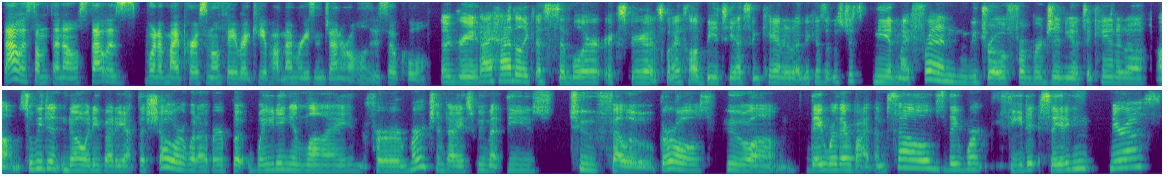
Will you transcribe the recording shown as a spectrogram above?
that was was something else. That was one of my personal favorite K-pop memories in general. It is so cool. Agreed. I had like a similar experience when I saw BTS in Canada because it was just me and my friend. We drove from Virginia to Canada. Um, so we didn't know anybody at the show or whatever, but waiting in line for merchandise, we met these two fellow girls who um they were there by themselves. They weren't seated sitting near us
